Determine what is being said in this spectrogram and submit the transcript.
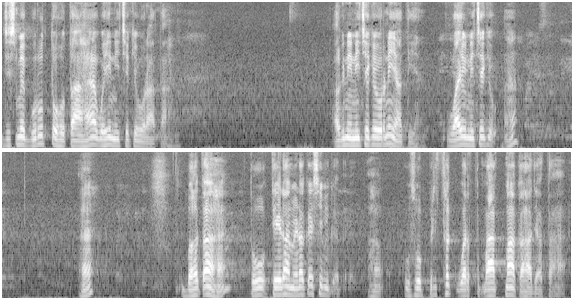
जिसमें गुरुत्व तो होता है, वही नीचे की ओर आता है। अग्नि नीचे की ओर नहीं आती है। वायु नीचे की है? है? बहता है तो टेढ़ा मेढ़ा कैसे भी कहते हैं। हाँ उसको पृथक वर्तमात्मा कहा जाता है।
